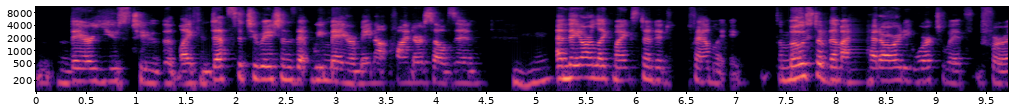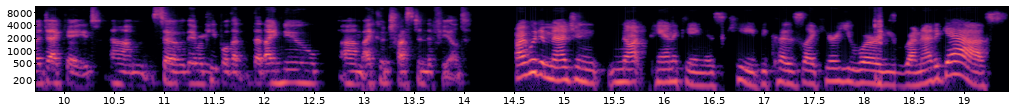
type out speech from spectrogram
they're used to the life and death situations that we may or may not find ourselves in. Mm-hmm. And they are like my extended family. Most of them I had already worked with for a decade. Um, so they were people that, that I knew um, I could trust in the field. I would imagine not panicking is key because, like, here you were, you run out of gas,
